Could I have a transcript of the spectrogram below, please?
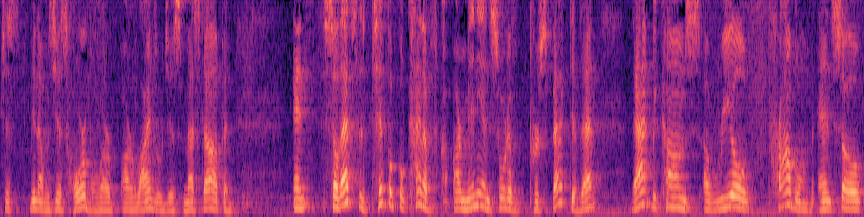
just, you know, it was just horrible. Our, our lives were just messed up. And, and so that's the typical kind of Arminian sort of perspective. That, that becomes a real problem. And so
